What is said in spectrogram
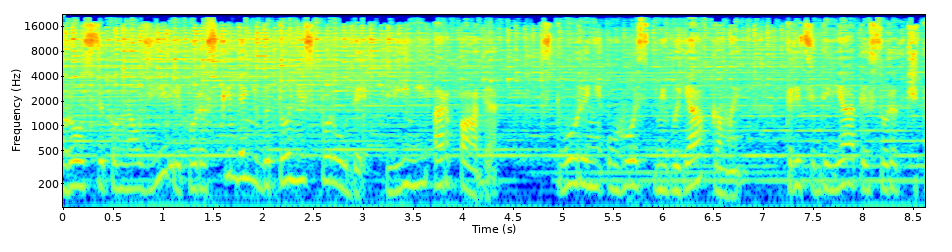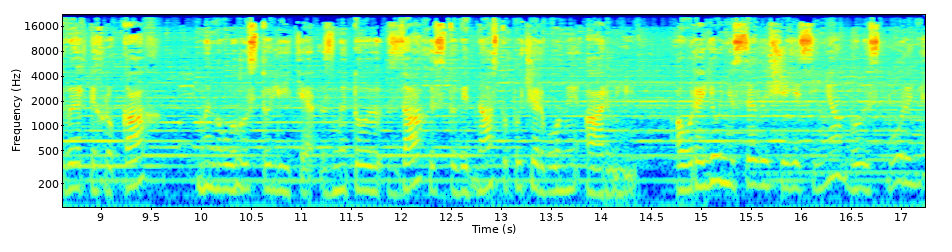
Розсипом на узгір'ї порозкидані бетонні споруди ліній Арпада, створені угостьми вояками в 39-44 роках минулого століття з метою захисту від наступу Червоної армії. А у районі селища Ясіня були створені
